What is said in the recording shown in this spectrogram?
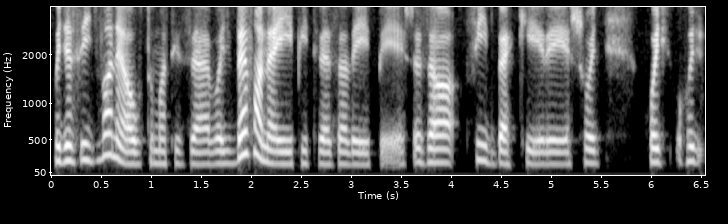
hogy ez így van-e automatizálva, vagy be van-e építve ez a lépés, ez a feedback kérés, hogy, hogy, hogy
